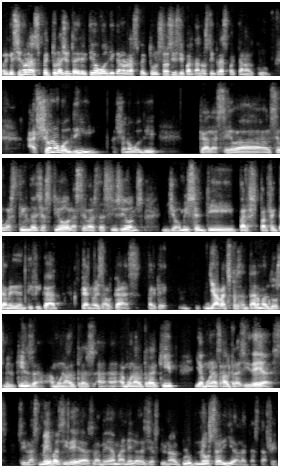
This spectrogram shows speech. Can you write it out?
Perquè si no respecto la junta directiva vol dir que no respecto els socis i, per tant, no estic respectant el club. Això no vol dir, això no vol dir que la seva, el seu estil de gestió, les seves decisions, jo m'hi senti perfectament identificat, que no és el cas, perquè ja vaig presentar-me el 2015 amb un, altres, amb un altre equip i amb unes altres idees. O sigui, les meves idees, la meva manera de gestionar el club no seria la que està fent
